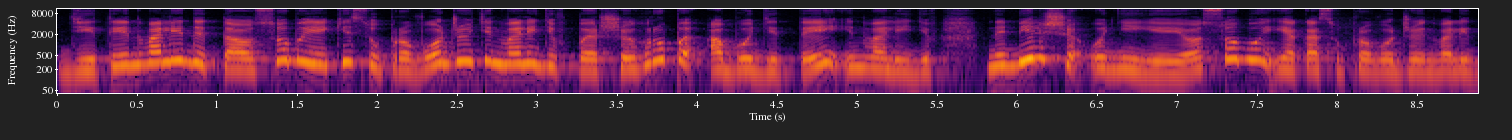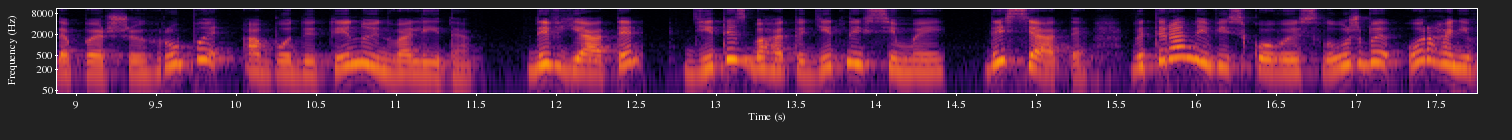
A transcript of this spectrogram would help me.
діти-інваліди та особи, які супроводжують інвалідів першої групи або дітей-інвалідів, не більше однією особою, яка супроводжує інваліда першої групи або дитину-інваліда. Дев'яте. Діти з багатодітних сімей. Десяте. Ветерани військової служби, органів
